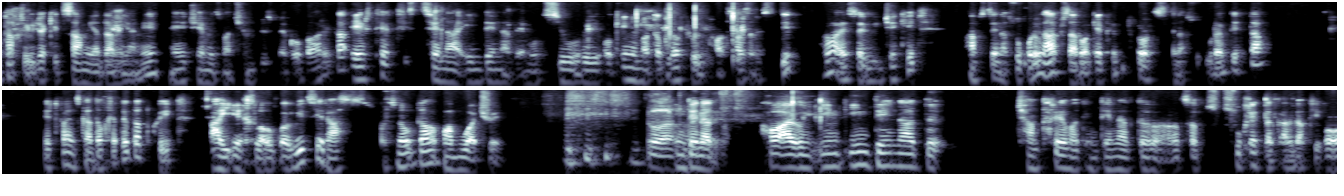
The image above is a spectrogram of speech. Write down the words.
ოთახში ვიჯექით სამი ადამიანი, მე ჩემი ძმა, ჩემთვის მეგობარი და ერთ-ერთი სცენა იმდენად ემოციური იყო კინემატოგრაფიული თვალსაზრისით, რომ ესე ვიჯექით ამ სცენას უყურებთ, არ ვაკეთებთ, რომ სცენას უყურებთ და ერთმანეთს გადავხედეთ და თქვით, აი ეხლა უკვე ვიცი რას გრძნობდა ბაბუაჩვე. ვა, იმდენად ხო აი იმდენად ჩამთრევად იმდენად რაღაცა სუყეთ და კარგად იყო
